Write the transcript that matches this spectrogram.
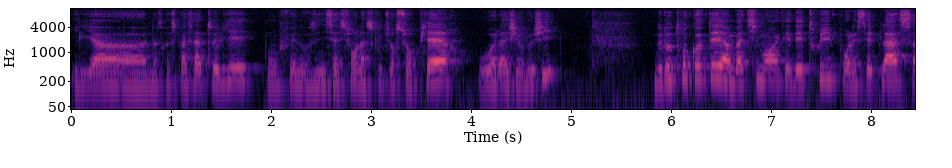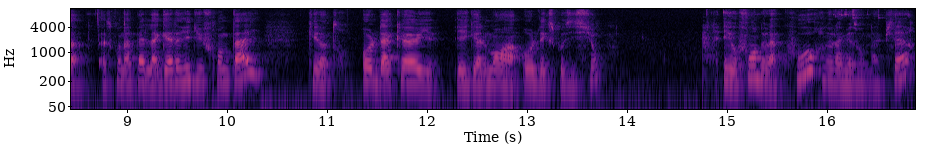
il y a notre espace atelier où on fait nos initiations à la sculpture sur pierre ou à la géologie. De l'autre côté, un bâtiment a été détruit pour laisser place à ce qu'on appelle la galerie du frontail, qui est notre hall d'accueil et également un hall d'exposition. Et au fond de la cour de la Maison de la Pierre,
